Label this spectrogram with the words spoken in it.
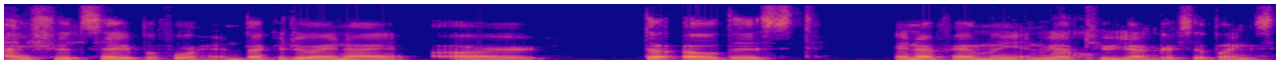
I should say beforehand, Becca Joy and I are the eldest in our family, and we have two younger siblings.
